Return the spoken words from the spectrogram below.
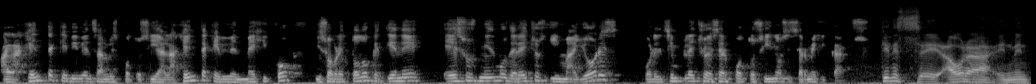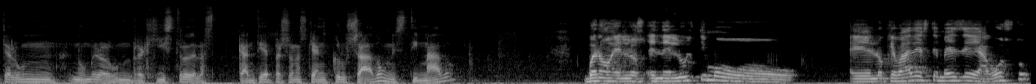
a la gente que vive en San Luis Potosí, a la gente que vive en México y sobre todo que tiene esos mismos derechos y mayores por el simple hecho de ser potosinos y ser mexicanos. ¿Tienes eh, ahora en mente algún número, algún registro de la cantidad de personas que han cruzado, un estimado? Bueno, en, los, en el último, eh, lo que va de este mes de agosto,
